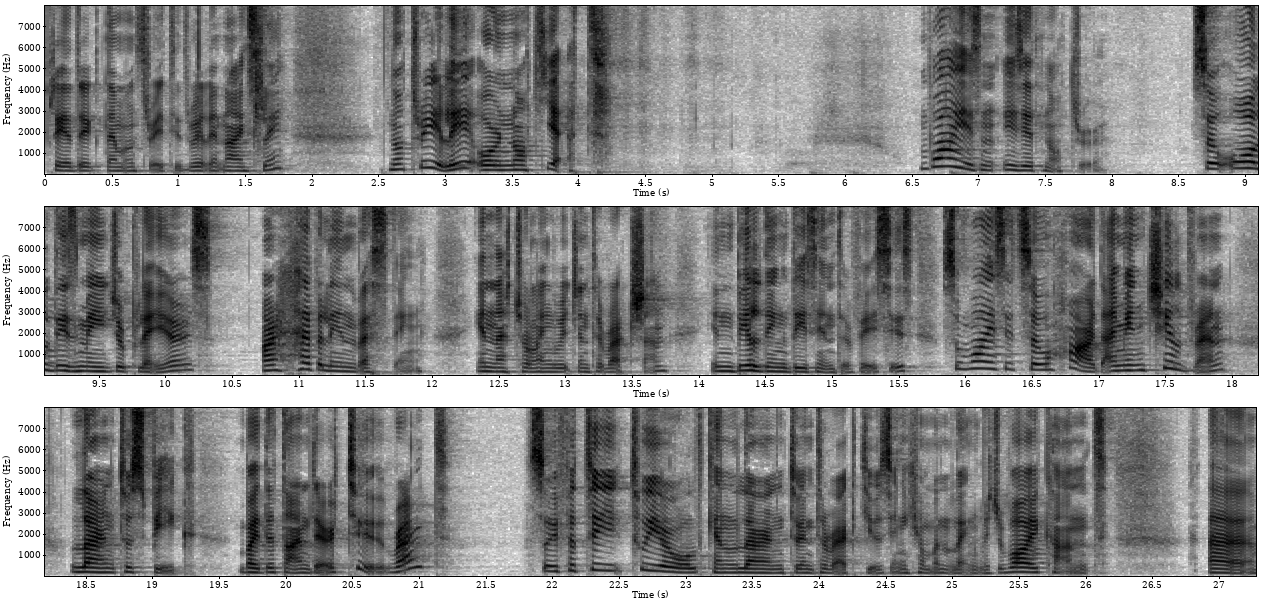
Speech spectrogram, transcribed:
Fredrik demonstrated really nicely. Not really, or not yet. Why isn't, is it not true? So all these major players are heavily investing in natural language interaction, in building these interfaces. So why is it so hard? I mean, children learn to speak by the time they're two, right? So if a two-year-old can learn to interact using human language, why can't uh,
